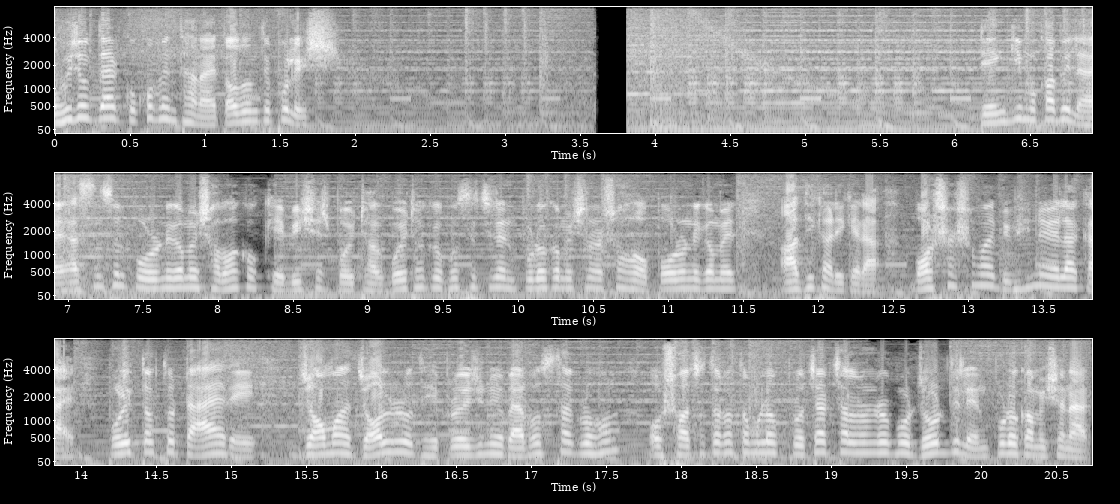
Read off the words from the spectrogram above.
অভিযোগ দেয় কোকোভেন থানায় তদন্তে পুলিশ। ডেঙ্গি মোকাবিলায় আসানসোল পৌর নিগমের সভাকক্ষে বিশেষ বৈঠক। বৈঠকে উপস্থিত ছিলেন পুর কমিশনার সহ পৌর নিগমের আধিকারিকেরা। বর্ষার সময় বিভিন্ন এলাকায় পরিত্যক্ত টায়ারে জমা জল রোধে প্রয়োজনীয় ব্যবস্থা গ্রহণ ও সচেতনতামূলক প্রচার চালানোর উপর জোর দিলেন পুর কমিশনার।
